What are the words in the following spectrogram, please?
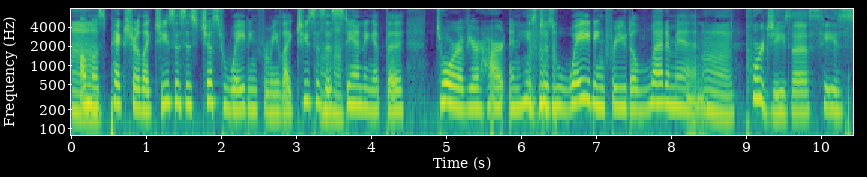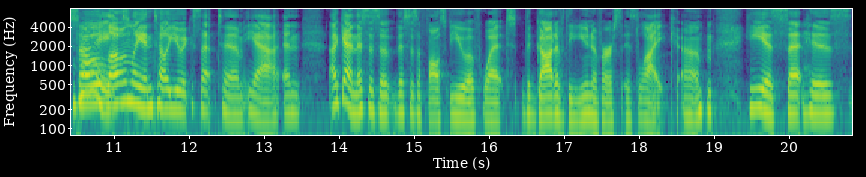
hmm. almost picture like Jesus is just waiting for me. Like Jesus is mm-hmm. standing at the door of your heart and he's just waiting for you to let him in. Hmm. Poor Jesus. He's so Right. lonely until you accept him. Yeah. And again, this is a this is a false view of what the God of the universe is like. Um, he has set his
